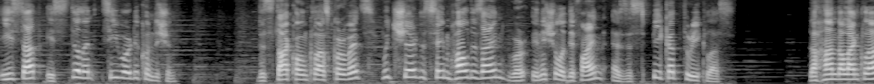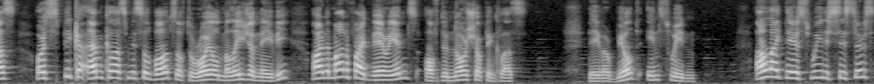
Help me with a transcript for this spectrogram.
Ystad is still in seaworthy condition. The Stockholm-class corvettes, which share the same hull design, were initially defined as the Spica 3 class. The Handalan class or Spica M class missile boats of the Royal Malaysian Navy are the modified variants of the Norrköping class. They were built in Sweden. Unlike their Swedish sisters,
